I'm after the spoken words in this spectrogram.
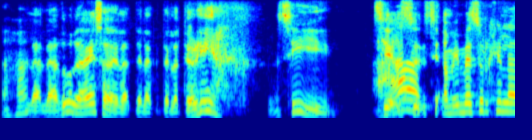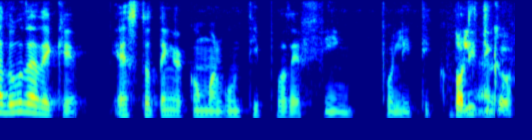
la, duda esa de la, de la, de la teoría. Sí, sí, a mí me surge la duda de que esto tenga como algún tipo de fin político. Político.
